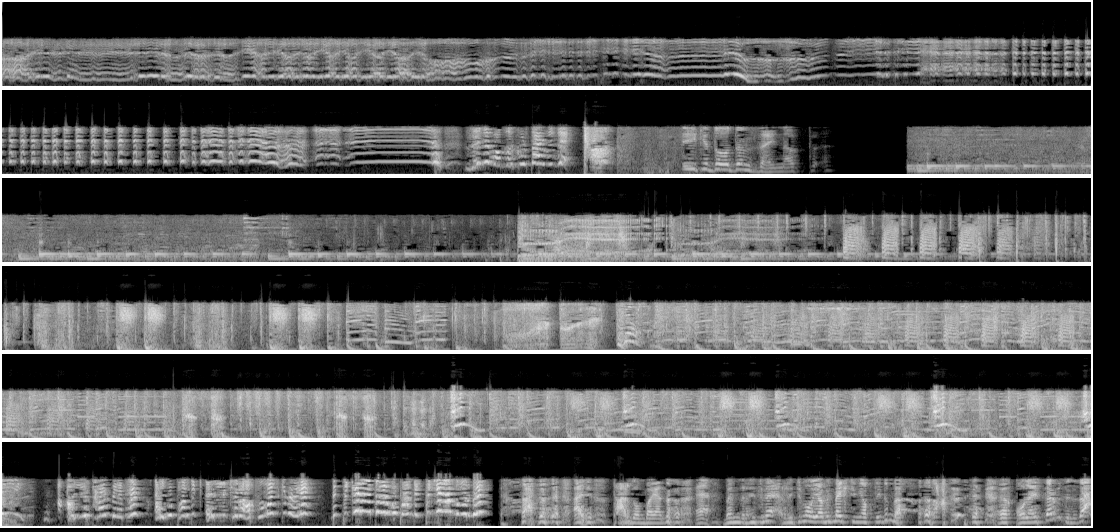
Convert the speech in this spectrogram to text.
Zeynep abla kurtar bizi. Ah! İyi ki doğdun Zeynep. Ay, pardon bayan. E, Ben ritme, ritme uyabilmek için yaptıydım da. E, Kola ister misiniz ha?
